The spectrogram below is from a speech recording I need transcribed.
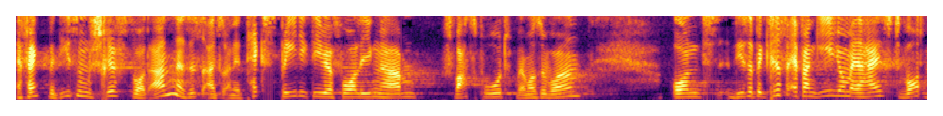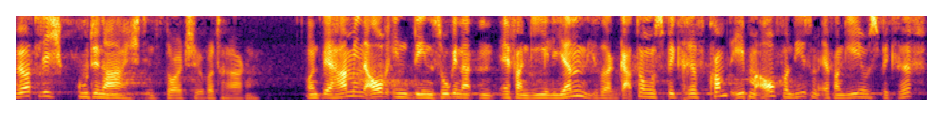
Er fängt mit diesem Schriftwort an. Es ist also eine Textpredigt, die wir vorliegen haben. Schwarzbrot, wenn wir so wollen. Und dieser Begriff Evangelium, er heißt wortwörtlich gute Nachricht ins Deutsche übertragen. Und wir haben ihn auch in den sogenannten Evangelien. Dieser Gattungsbegriff kommt eben auch von diesem Evangeliumsbegriff.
